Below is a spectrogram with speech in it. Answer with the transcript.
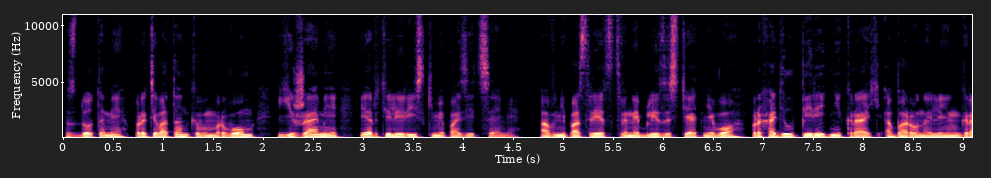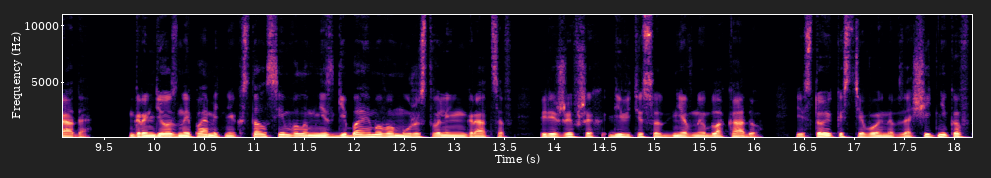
с дотами, противотанковым рвом, ежами и артиллерийскими позициями а в непосредственной близости от него проходил передний край обороны Ленинграда. Грандиозный памятник стал символом несгибаемого мужества ленинградцев, переживших 900-дневную блокаду, и стойкости воинов-защитников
